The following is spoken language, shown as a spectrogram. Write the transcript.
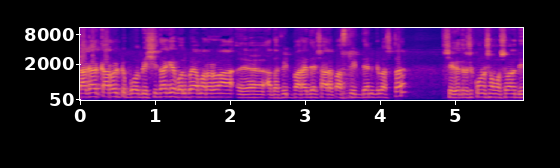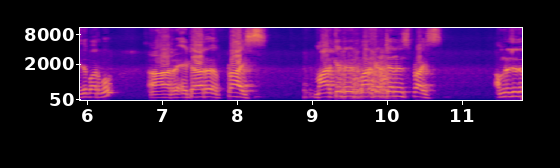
জায়গার কারও একটু বেশি থাকে, বলবে আমার আরও আধা ফিট বাড়াই দেন, সাড়ে পাঁচ ফিট দেন গ্লাসটা সেক্ষেত্রে কোনো সমস্যা মানে দিতে পারব। আর এটার প্রাইস মার্কেটের মার্কেট চ্যালেঞ্জ প্রাইস আমরা যদি,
